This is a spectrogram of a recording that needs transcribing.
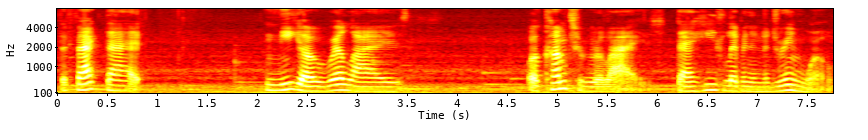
the fact that Neo realized or come to realize that he's living in a dream world.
